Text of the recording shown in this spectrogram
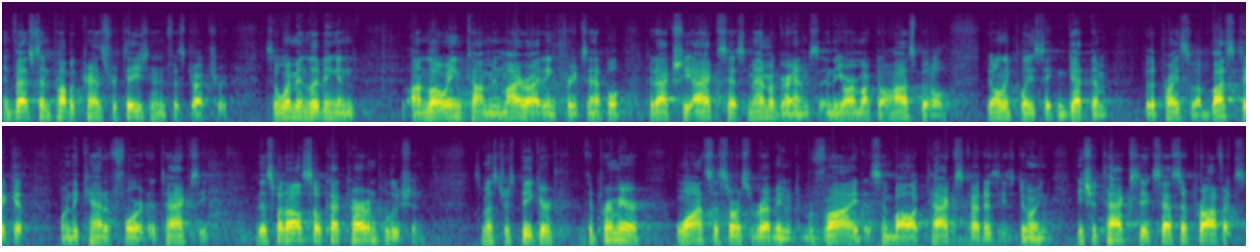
invest in public transportation infrastructure so women living in, on low income in my riding, for example, could actually access mammograms in the Oromocto Hospital, the only place they can get them, for the price of a bus ticket when they can't afford a taxi. This would also cut carbon pollution. So, Mr. Speaker, the Premier wants a source of revenue to provide a symbolic tax cut, as he's doing, he should tax the excessive profits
